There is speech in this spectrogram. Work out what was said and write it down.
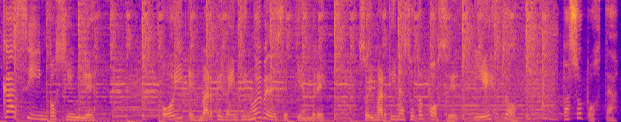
casi imposible? Hoy es martes 29 de septiembre. Soy Martina Sotopose y esto pasó posta.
